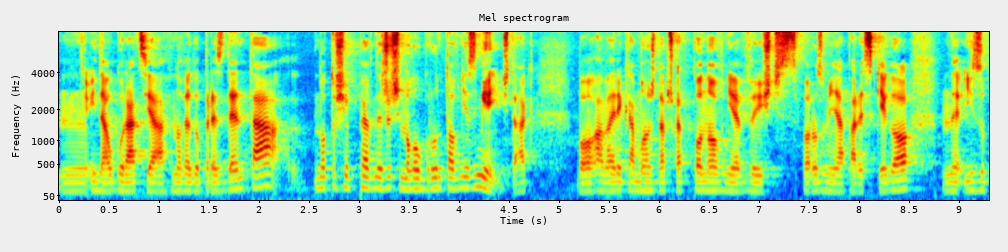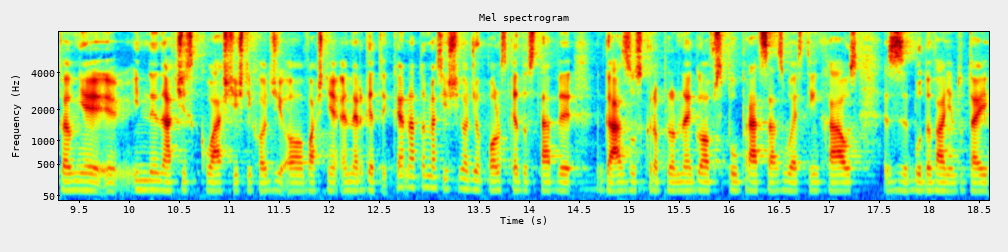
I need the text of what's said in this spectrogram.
mm, inauguracja nowego prezydenta, no to się pewne rzeczy mogą gruntownie zmienić, tak? Bo Ameryka może na przykład ponownie wyjść z porozumienia paryskiego mm, i zupełnie e, inny nacisk kłaść, jeśli chodzi o właśnie energetykę. Natomiast jeśli chodzi o Polskę, dostawy gazu skroplonego, współpraca z Westinghouse, z budowaniem tutaj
